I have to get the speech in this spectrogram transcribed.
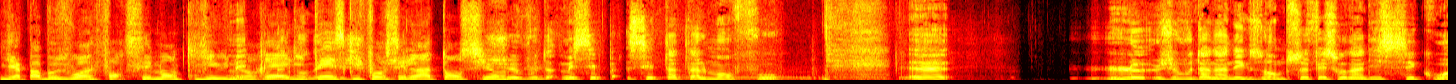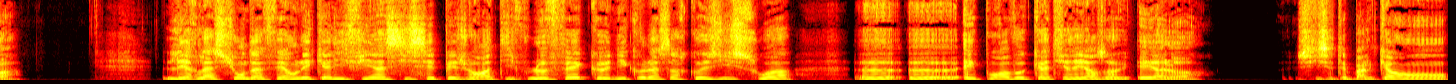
il n'y a pas besoin forcément qu'il y ait une Mais réalité. attendez, ce qu'il faut, c'est l'intention. Je vous donne, mais c'est totalement faux. Euh, le, je vous donne un exemple. Ce faisceau d'indices, c'est quoi? Les relations d'affaires, on les qualifie ainsi, c'est péjoratif. Le fait que Nicolas Sarkozy soit euh, euh, et pour avocat Thierry Herzog. Et alors? Si c'était pas le cas, on,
